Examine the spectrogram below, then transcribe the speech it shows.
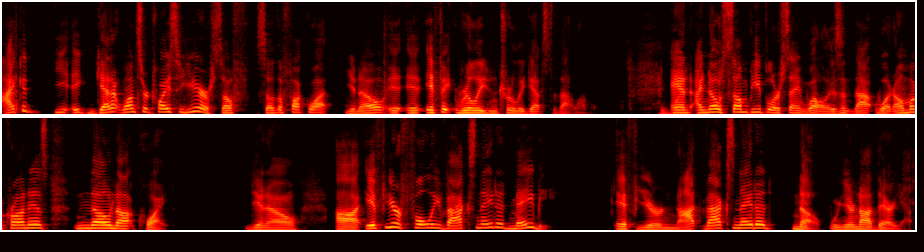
I could get it once or twice a year. So, so the fuck what, you know, if it really and truly gets to that level. And I know some people are saying, well, isn't that what Omicron is? No, not quite. You know, uh, if you're fully vaccinated, maybe. If you're not vaccinated, no, you're not there yet.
